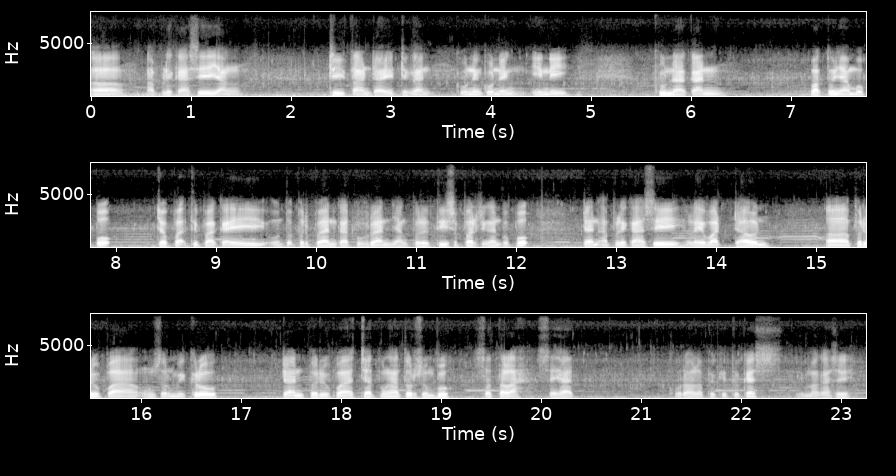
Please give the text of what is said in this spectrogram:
uh, aplikasi yang ditandai dengan kuning-kuning ini gunakan waktunya pupuk coba dipakai untuk berbahan karbofuran yang disebar dengan pupuk dan aplikasi lewat daun e, berupa unsur mikro dan berupa zat pengatur sumbuh setelah sehat. Kurang lebih gitu guys. Terima kasih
